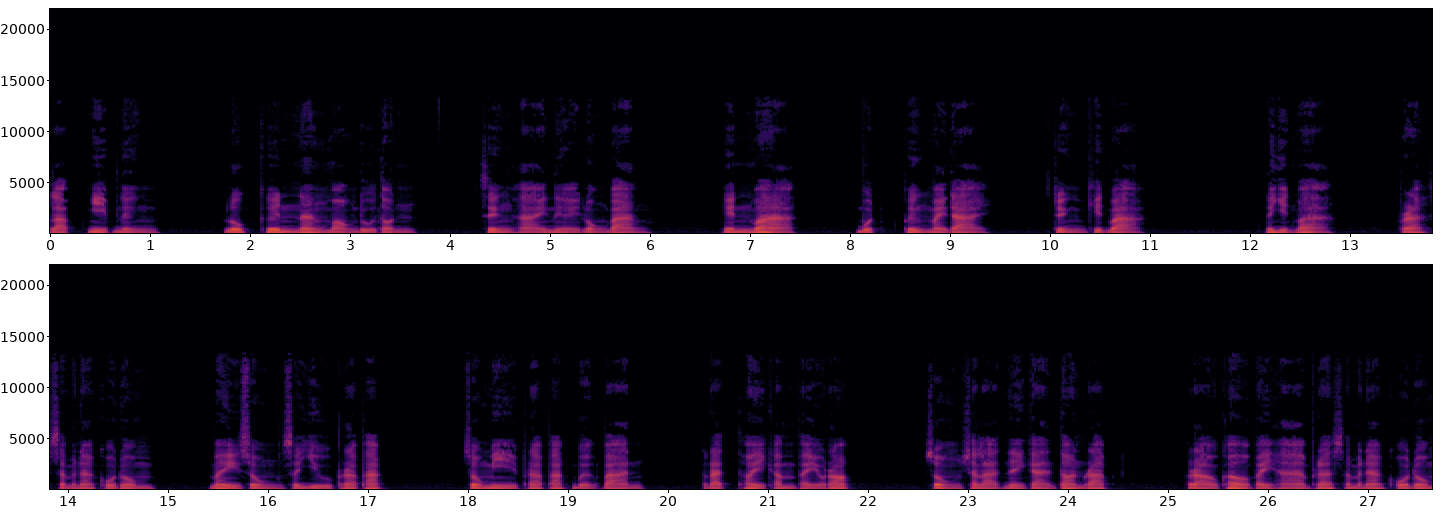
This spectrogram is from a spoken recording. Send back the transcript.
หลับงีบหนึ่ง ลุกขึ้นนั่งมองดูตน ซึ่งหายเหนื่อยลงบ้าง เห็นว่า บุตรพึ่งไม่ได้ จึงคิดว่า ได้ยินว่า พระสมณโคดมไม่ทรงสยิวพระพัก ทรงมีพระพักเบิกบาน ตรัสถ้อยคำไพเราะ ทรงฉลาดในการต้อนรับ เราเข้าไปหาพระสมณโคดม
